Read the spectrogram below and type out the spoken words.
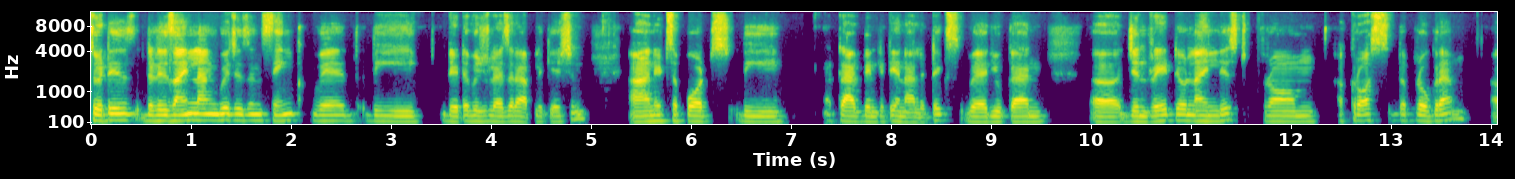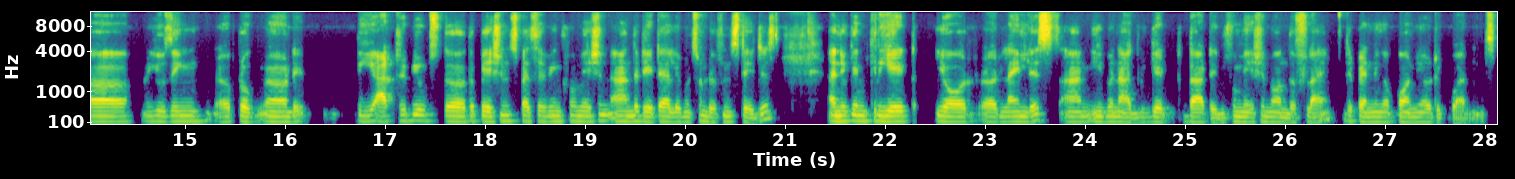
So it is the design language is in sync with the data visualizer application and it supports the tracked entity analytics where you can uh, generate your line list from across the program uh, using uh, pro- uh, the, attributes, the, the patient specific information and the data elements from different stages. And you can create your uh, line lists and even aggregate that information on the fly, depending upon your requirements.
